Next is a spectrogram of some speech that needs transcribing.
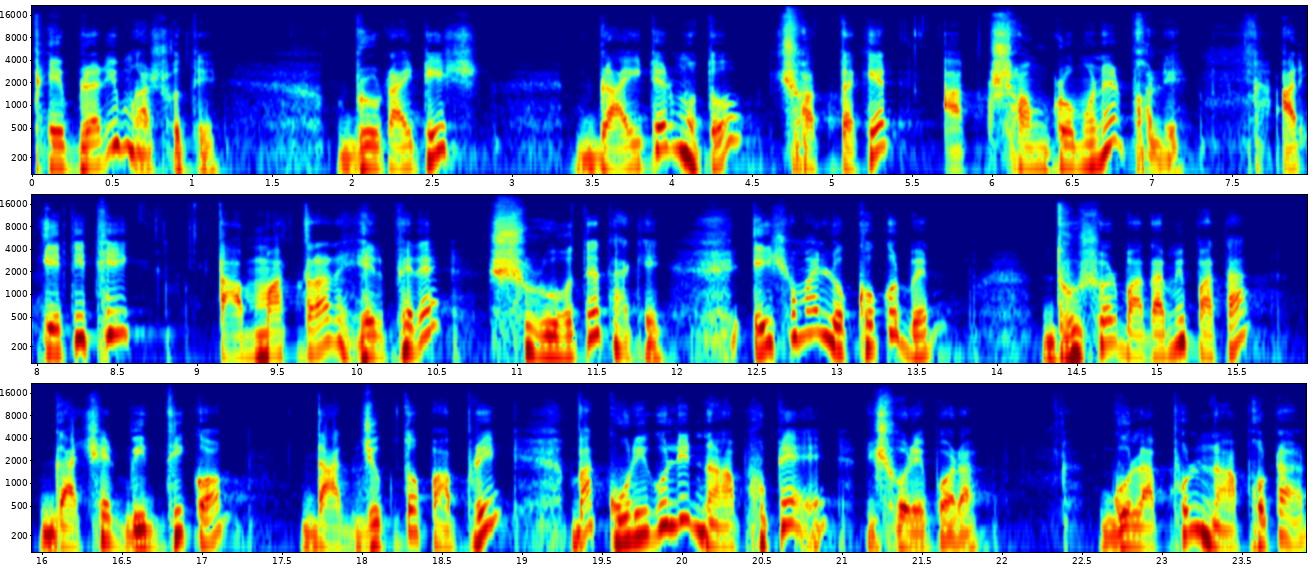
ফেব্রুয়ারি মাস হতে। ব্রোটাইটিস ব্রাইটের মতো ছত্রাকের আক- সংক্রমণের ফলে। আর এটি ঠিক তাপমাত্রার হেরফেরে শুরু হতে থাকে। এই সময় লক্ষ্য করবেন, ধূসর বাদামি পাতা, গাছের বৃদ্ধি কম, দাগযুক্ত পাপড়ি বা কুঁড়িগুলি না ফুটে ঝরে পড়া। গোলাপ ফুল না ফোটার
